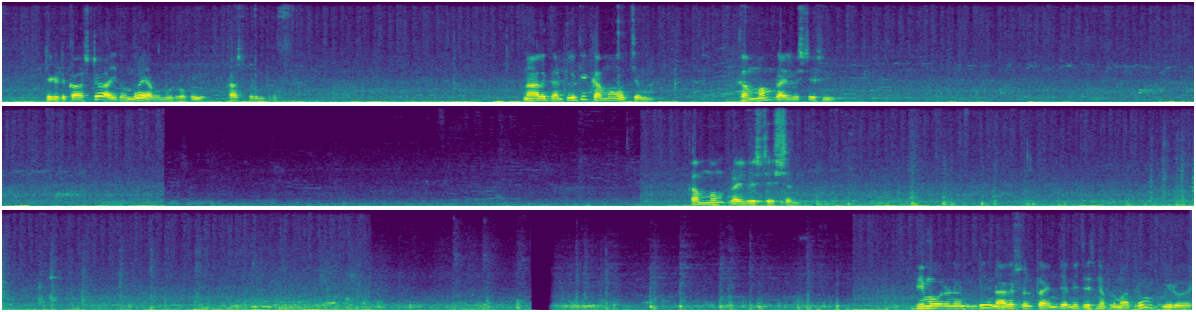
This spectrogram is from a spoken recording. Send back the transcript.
ticket cost ఐదు వందల యాభై మూడు రూపాయలు కాస్ట్ పడింది ఫ్రెండ్స్ నాలుగు గంటలకి ఖమ్మం వచ్చాము Khammam railway station. Khammam railway station. Bhimavaram నుండి నాగేశ్వరం ట్రైన్ జర్నీ చేసినప్పుడు మాత్రం మీరు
